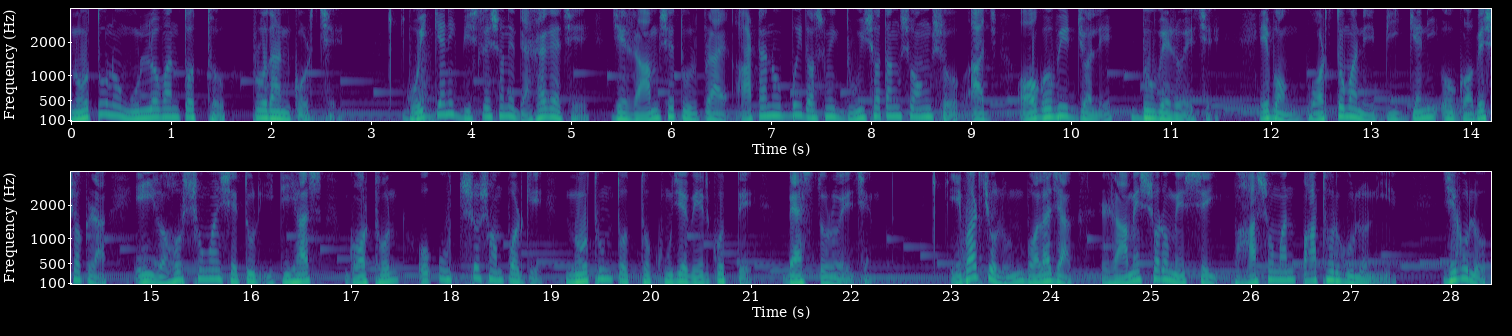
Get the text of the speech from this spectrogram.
নতুন ও মূল্যবান তথ্য প্রদান করছে। বৈজ্ঞানিক বিশ্লেষণে দেখা গেছে যে রাম সেতুর প্রায় আটানব্বই দশমিক দুই শতাংশ অংশ আজ অগভীর জলে ডুবে রয়েছে এবং বর্তমানে বিজ্ঞানী ও গবেষকরা এই রহস্যময় সেতুর ইতিহাস, গঠন ও উৎস সম্পর্কে নতুন তথ্য খুঁজে বের করতে ব্যস্ত রয়েছেন। এবার চলুন বলা যাক রামেশ্বরমের সেই ভাসমান পাথরগুলো নিয়ে, যেগুলো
